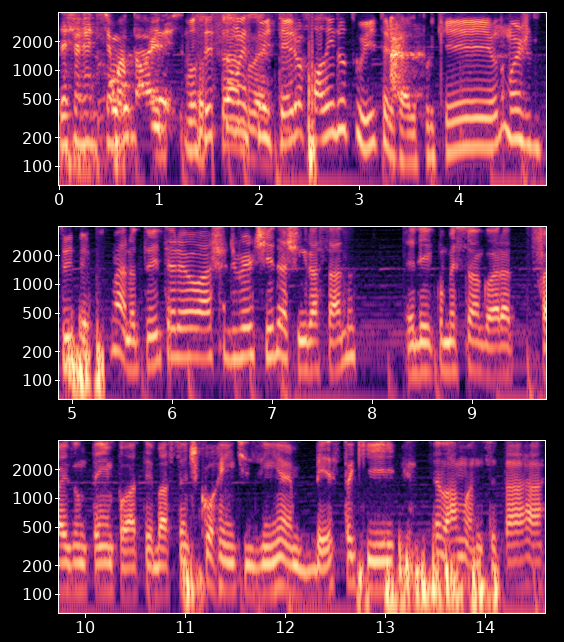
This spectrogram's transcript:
Deixa a gente se matar, é isso. Vocês que são mais twitteiros, falem do Twitter, velho, porque eu não manjo do Twitter. Mano, o Twitter eu acho divertido, acho engraçado. Ele começou agora, faz um tempo, a ter bastante correntezinha besta que, sei lá, mano, você tá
